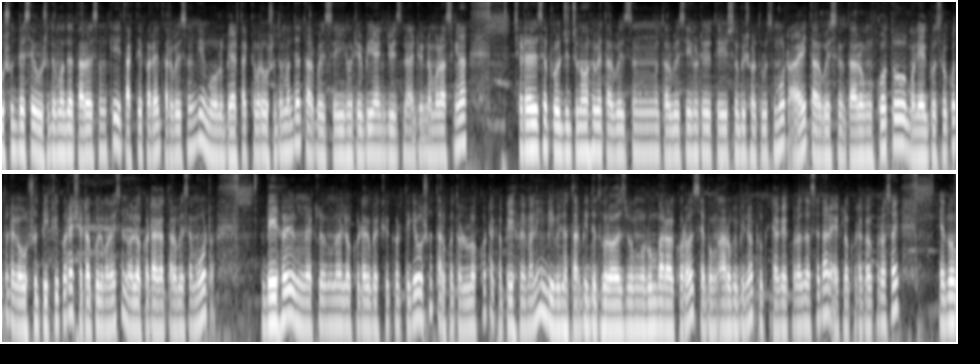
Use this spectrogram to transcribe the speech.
ওষুধ বেছে, ওষুধের মধ্যে তার কি, থাকতে পারে তার কি, মূল ব্যাট থাকতে পারে ওষুধের মধ্যে তারপরে সেই ইউনিটের বি আইন দুই নাইনটি নাম্বার আছে কিনা সেটা রয়েছে প্রযোজ্য হবে, তার বেশি তার বেশি ইউনিটের তেইশ, চব্বিশ সতেরো মোট আয়, তার বেশি তার কত মানে এক বছর কত টাকা ওষুধ বিক্রি করে, সেটার পরিমাণ হয়েছে নয় লক্ষ টাকা, তার বেশি মোট ব্যয় হয় এক নয় লক্ষ টাকা বিক্রি করতে গিয়ে ওষুধ তার কত লক্ষ টাকা পে হয় মানে বিভিন্ন তার বিদ্যুৎ খরচ এবং রুম ভাড়ার খরচ এবং আরও বিভিন্ন টুকি টাকা খরচ আছে তার। এক লক্ষ টাকা খরচ হয় এবং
